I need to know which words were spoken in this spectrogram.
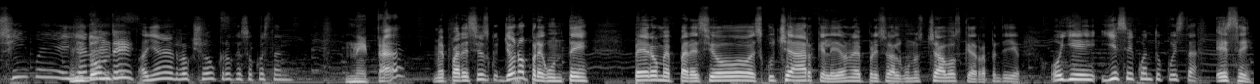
Sí, güey. ¿En el- dónde? allá en el Rock Show creo que eso cuestan. ¿Neta? Me pareció, yo no pregunté, pero me pareció escuchar que le dieron el precio a algunos chavos que de repente llegan, oye, ¿y ese cuánto cuesta? Ese,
